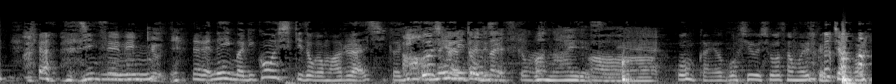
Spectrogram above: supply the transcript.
人生勉強に。なんかね、今離婚式とかもあるらしいから、あ離婚式はやねったことみたいですね。ないですかあ、ないですねあ。今回はご愁傷様ですか？らちゃうから。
